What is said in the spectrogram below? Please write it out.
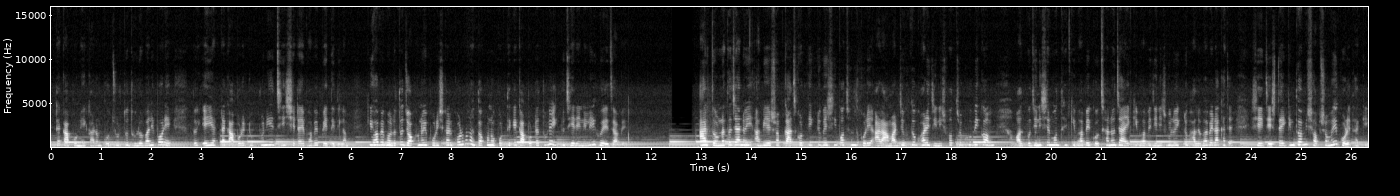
একটা কাপড় নেই, কারণ প্রচুর তো ধুলোবালি পড়ে, তো এই একটা কাপড়ের টুকরো নিয়েছি, সেটা এভাবে পেতে দিলাম। কি হবে বলো তো যখন ওই পরিষ্কার করব না, তখন ওপর থেকে কাপড়টা তুলে একটু ঝেড়ে নিলেই হয়ে যাবে। আর তোমরা তো জানোই, আমি এসব কাজ করতে একটু বেশি পছন্দ করি। আর আমার যেহেতু ঘরে জিনিসপত্র খুবই কম, অল্প জিনিসের মধ্যে কীভাবে গোছানো যায়, কীভাবে জিনিসগুলো একটু ভালোভাবে রাখা যায়, সেই চেষ্টাই কিন্তু আমি সবসময় করে থাকি।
